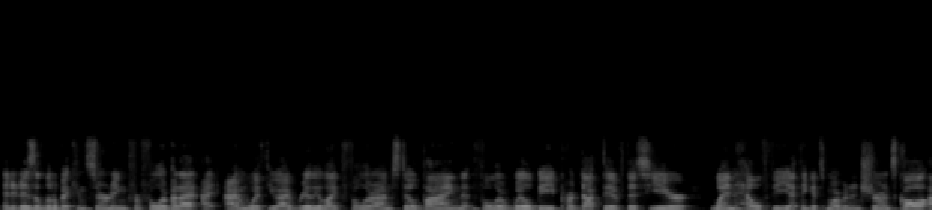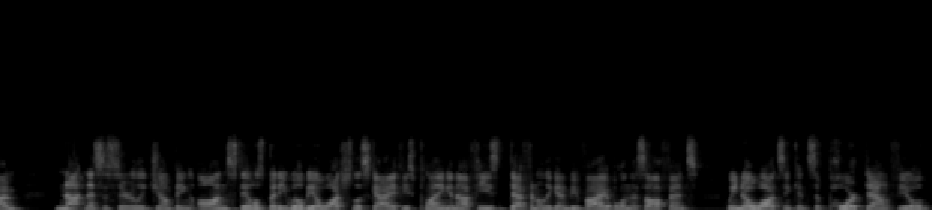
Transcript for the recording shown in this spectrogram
and it is a little bit concerning for Fuller. But I, I, I'm with you. I really like Fuller. I'm still buying that Fuller will be productive this year when healthy. I think it's more of an insurance call. I'm not necessarily jumping on Stills, but he will be a watch list guy. If he's playing enough, he's definitely going to be viable in this offense. We know Watson can support downfield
